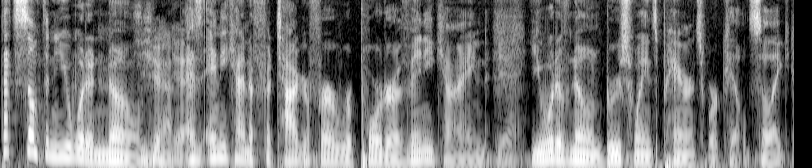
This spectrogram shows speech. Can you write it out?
that's something you would have known Yeah. Yeah. as any kind of photographer, reporter of any kind, Yeah. you would have known Bruce Wayne's parents were killed. So like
